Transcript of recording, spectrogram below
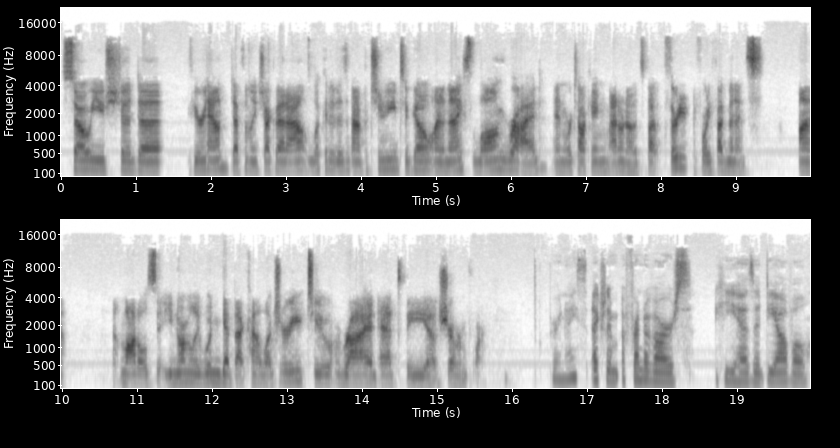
so you should, uh, if you're in town, definitely check that out. Look at it as an opportunity to go on a nice long ride. And we're talking, I don't know, it's about 30 to 45 minutes on models that you normally wouldn't get that kind of luxury to ride at the uh, showroom for. Very nice. Actually, a friend of ours, he has a Diavel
